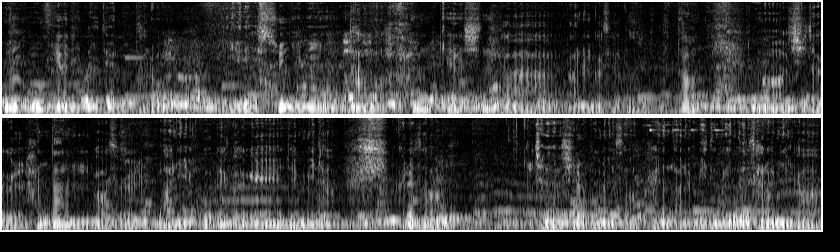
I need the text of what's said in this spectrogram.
오늘 우리 안의 믿음 바로 예수님이 나와 함께 하신다라는 것에서부터 어, 시작을 한다는 것을 많이 고백하게 됩니다. 그래서 제 자신을 보면서 과연 나는 믿음이 있는 사람인가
